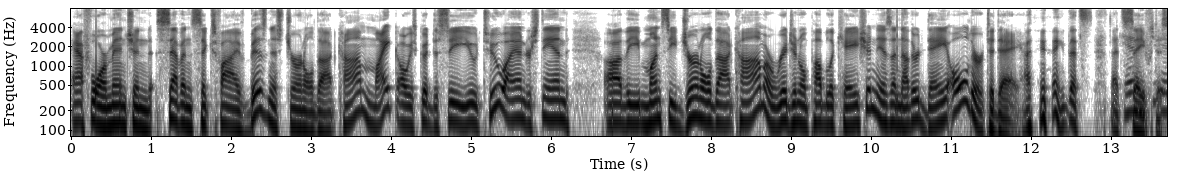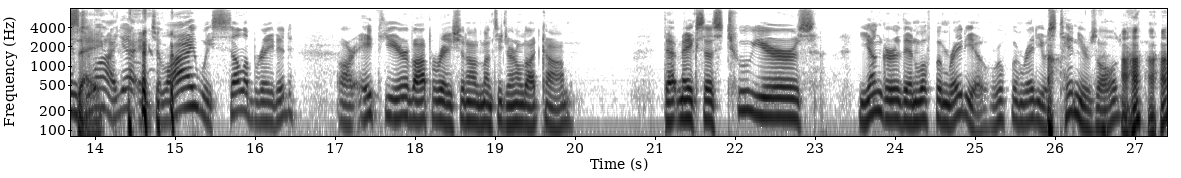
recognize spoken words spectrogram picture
aforementioned 765businessjournal.com. Mike, always good to see you too. I understand uh, the MuncieJournal.com original publication is another day older today. I think that's that's In- safe to in say. July, yeah, in July we celebrated our eighth year of operation on MuncieJournal.com. That makes us two years younger than Woof Boom Radio. Woof Boom Radio is ten years old, Uh huh. Uh huh.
